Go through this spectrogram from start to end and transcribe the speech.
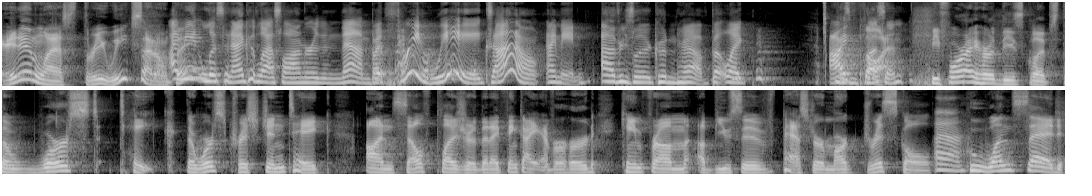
It didn't last three weeks. I don't I think. mean, listen, I could last longer than them, but three weeks, I don't. I mean, obviously I couldn't have, but like, I wasn't thought pleasant. before I heard these clips, the worst take, the worst Christian take on self pleasure that I think I ever heard came from abusive pastor Mark Driscoll, Uh. who once said,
